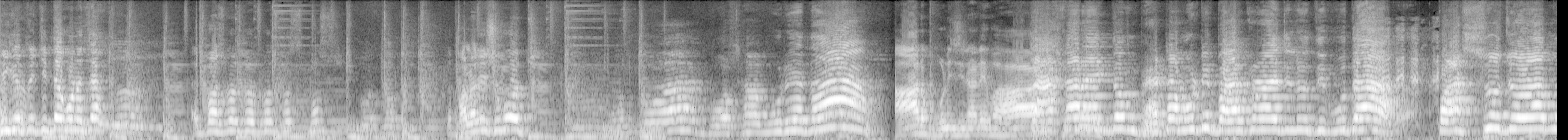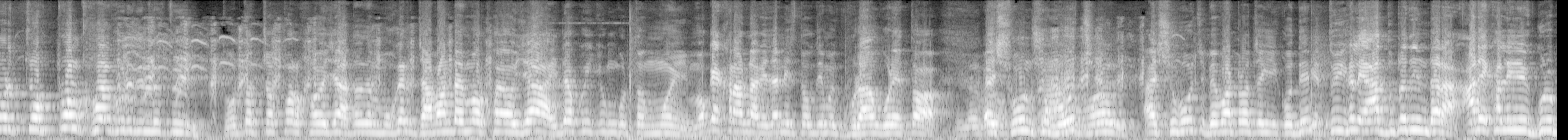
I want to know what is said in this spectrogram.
ঠিক আছে তুই চিন্তা করে যা। বস বস বস বস বস বস ভালো আছিস সুবুজ কত আর বসা বুড়ে দা আর বলিস না রে ভাই টাকার একদম ভেটাভুটি বার করাই দিল দীপুদা পাঁচশো জোড়া মোর চপ্পল ক্ষয় করে দিল তুই। তোর তো চপ্পল ক্ষয় যা তোদের মুখের জামানটা মোর ক্ষয় হয়ে যায়। এটা কই কিম করতো মই। মুখে খারাপ লাগে জানিস তোকে মই ঘুরাও ঘুরে তো। এই শুন সুবুজ এই সুবুজ ব্যাপারটা হচ্ছে কি কদিন? তুই খালি আর দুটো দিন দাঁড়া। আরে খালি গ্রুপ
